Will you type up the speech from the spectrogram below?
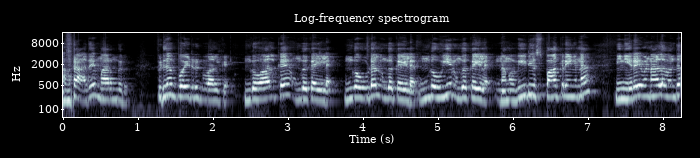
அப்புறம் அதே மறந்துடும் இப்படி தான் போயிட்டுருக்கு வாழ்க்கை. உங்கள் வாழ்க்கை உங்கள் கையில். உங்கள் உடல் உங்கள் கையில். உங்கள் உயிர் உங்கள் கையில். நம்ம வீடியோஸ் பார்க்குறீங்கன்னா நீங்கள் இறைவனால் வந்து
